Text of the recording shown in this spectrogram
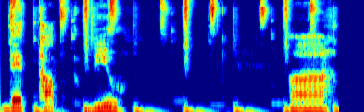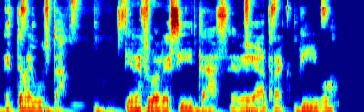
de top view. Uh, este me gusta. Tiene florecitas, se ve atractivo.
